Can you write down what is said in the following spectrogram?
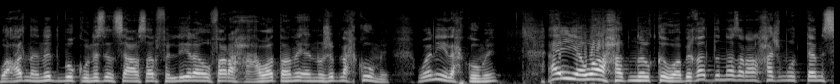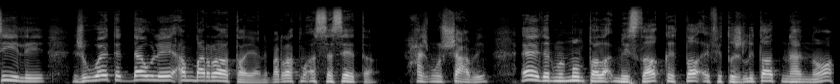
وقعدنا ندبك ونزل سعر صرف الليرة وفرح وطني إنه جبنا حكومة. وين الحكومة؟ أي واحد من القوى بغض النظر عن حجمه التمثيلي جوات الدولة أم براتها يعني برات مؤسساتها. حجمه الشعبي قادر من منطلق ميثاق الطائفي تجليطات من هالنوع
